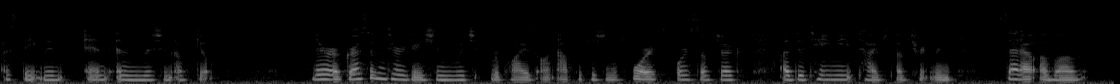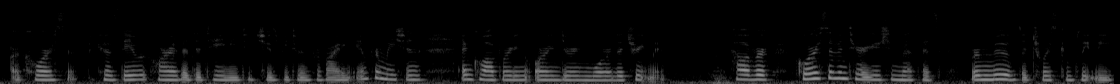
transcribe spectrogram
a statement and an admission of guilt. There are aggressive interrogation, which relies on application of force or subjects of detainee types of treatment set out above are coercive because they require the detainee to choose between providing information and cooperating or enduring more of the treatment. However, coercive interrogation methods remove the choice completely,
